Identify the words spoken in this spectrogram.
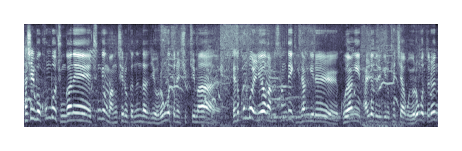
사실 뭐 콤보 중간에 충격 망치로 끊는다든지 이런 것들은 쉽지만 계속 콤보를 이어가면서 상대 기상기를 고양이 달려들기로 캐치하고 이런 것들은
